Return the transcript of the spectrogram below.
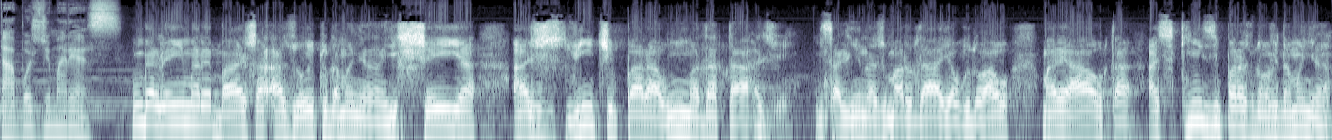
Tábuas de Marés. Em Belém, maré baixa às 8 da manhã e cheia às 20 para 1 da tarde. Em Salinas, Marudá e Algodoal, maré alta às 15 para as 9 da manhã.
